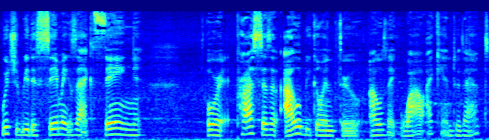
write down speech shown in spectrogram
which would be the same exact thing or process that I would be going through, I was like, wow, I can't do that.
